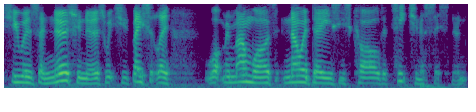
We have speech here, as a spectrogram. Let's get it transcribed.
she was a nursery nurse, which is basically what my mum was nowadays is called a teaching assistant.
